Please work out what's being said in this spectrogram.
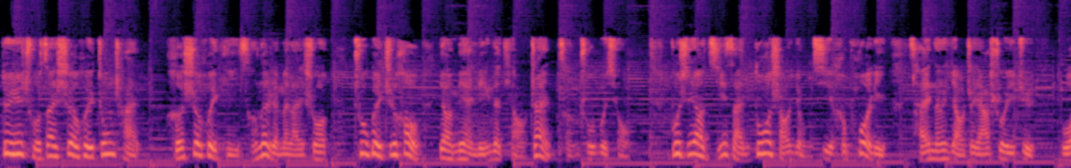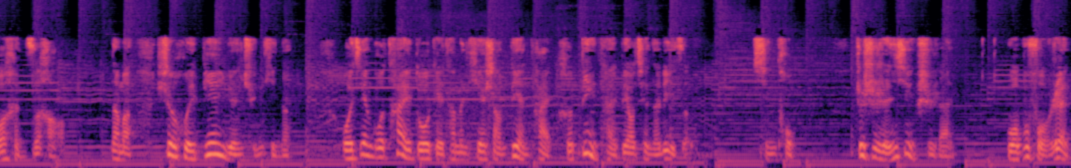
对于处在社会中产和社会底层的人们来说，出柜之后要面临的挑战层出不穷，不知要积攒多少勇气和魄力才能咬着牙说一句“我很自豪”。那么，社会边缘群体呢？我见过太多给他们贴上变态和病态标签的例子了，心痛。这是人性使然。我不否认，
